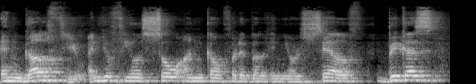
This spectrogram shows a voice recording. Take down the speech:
engulf you, and you feel so uncomfortable in yourself because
